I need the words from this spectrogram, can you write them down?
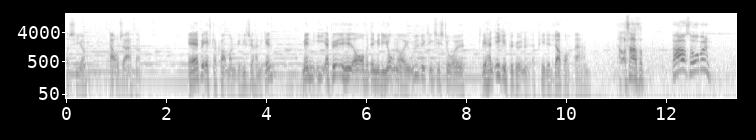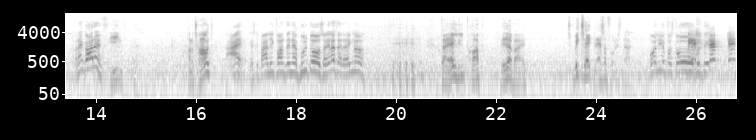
og siger, Dags Arthur. Abe efterkommeren vil hilse ham igen, men i erbødighed over for den millionårige udviklingshistorie vil han ikke begynde at pille lopper af ham. Dags, Arthur. Dags, Opel. Hvordan går det? Fint. Har du travlt? Nej, jeg skal bare ligge foran den her bulldozer, ellers er der ikke noget. Der er en lille pop ned ad vejen. Skulle vi ikke tage et glas og få en snak? Prøv lige at forstå, Opel. Miste Det... den!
